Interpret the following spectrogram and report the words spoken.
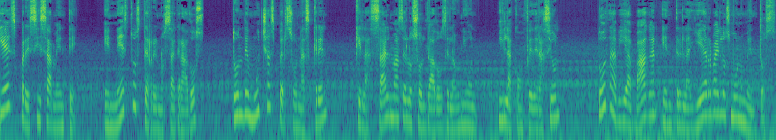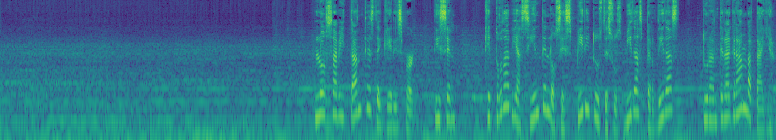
Y es precisamente en estos terrenos sagrados donde muchas personas creen que las almas de los soldados de la Unión y la Confederación todavía vagan entre la hierba y los monumentos. Los habitantes de Gettysburg dicen que todavía sienten los espíritus de sus vidas perdidas durante la gran batalla.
